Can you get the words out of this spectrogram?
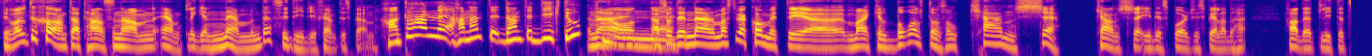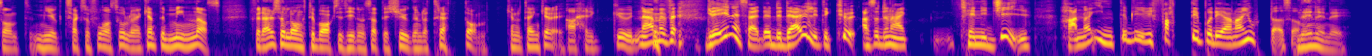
Det var lite skönt att hans namn äntligen nämndes i DJ 50 spänn. Har inte han, han har inte, det har inte dykt upp någon... alltså det närmaste vi har kommit är Michael Bolton som kanske, kanske i det spåret vi spelade här, hade ett litet sånt mjukt saxofonsolo. Jag kan inte minnas, för det här är så långt tillbaka i tiden så att det är 2013. Kan du tänka dig? Ja, herregud. Nej, men för, grejen är så här, det, det där är lite kul. Alltså den här Kenny G, han har inte blivit fattig på det han har gjort alltså. Nej, nej, nej.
